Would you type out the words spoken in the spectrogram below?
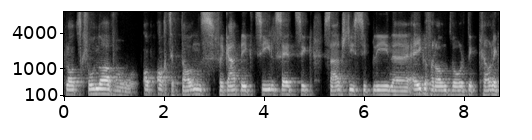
Platz gefunden habe, wo Akzeptanz, Vergebung, Zielsetzung, Selbstdisziplin, äh, Eigenverantwortung, keine Ahnung,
